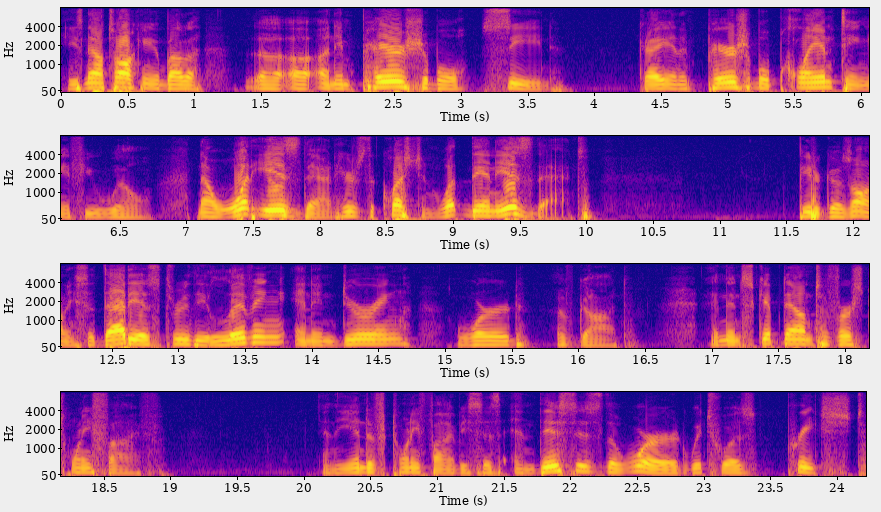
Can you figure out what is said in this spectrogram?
He's now talking about a, an imperishable seed, okay, an imperishable planting, if you will. Now, what is that? Here's the question What then is that? Peter goes on. He said, That is through the living and enduring Word of God. And then skip down to verse 25. And the end of 25, he says, And this is the Word which was preached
